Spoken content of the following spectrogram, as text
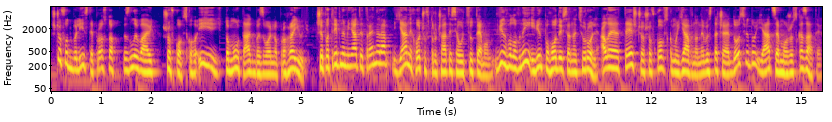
що футболісти просто зливають Шовковського і тому так безвольно програють. Чи потрібно міняти тренера? Я не хочу втручатися у цю тему. Він головний і він погодився на цю роль. Але те, що Шовковському явно не вистачає досвіду, я це можу сказати.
